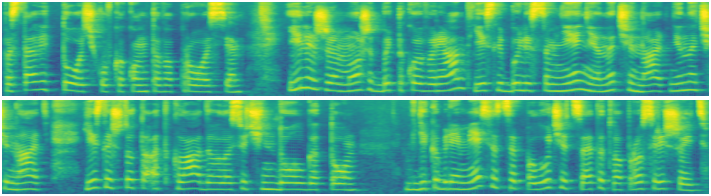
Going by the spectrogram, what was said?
поставить точку в каком-то вопросе. Или же может быть такой вариант, если были сомнения, начинать, не начинать. Если что-то откладывалось очень долго, то в декабре месяце получится этот вопрос решить.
